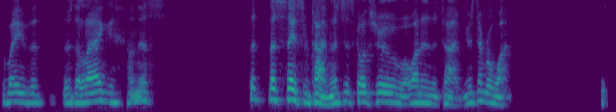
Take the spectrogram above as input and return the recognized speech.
The way that there's a lag on this. Let, let's save some time. Let's just go through one at a time. Here's number one. It's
